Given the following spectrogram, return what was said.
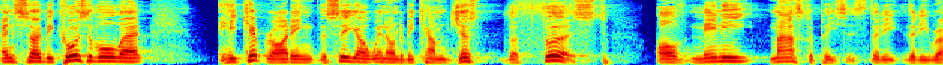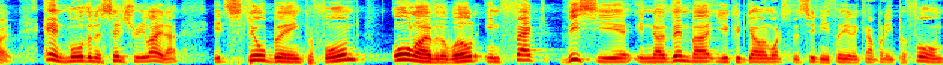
And so, because of all that, he kept writing. The Seagull went on to become just the first of many masterpieces that he, that he wrote. And more than a century later, it's still being performed all over the world. In fact, this year in November, you could go and watch the Sydney Theatre Company perform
